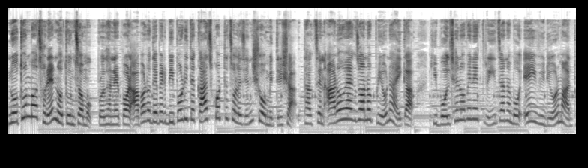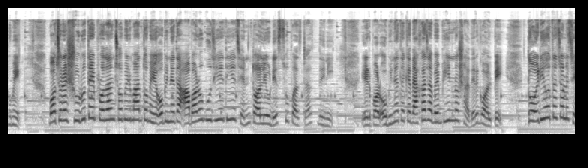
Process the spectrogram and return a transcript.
নতুন বছরে নতুন চমক। প্রধানের পর আবারও দেবের বিপরীতে কাজ করতে চলেছেন সৌমিত্রিষা থাকছেন আরও এক জনপ্রিয় নায়িকা। কি বলছেন অভিনেত্রী? জানাব এই ভিডিওর মাধ্যমে। বছরের শুরুতেই প্রধান ছবির মাধ্যমে অভিনেতা আবারও বুঝিয়ে দিয়েছেন টলিউডের সুপারস্টার তিনি। এরপর অভিনেতাকে দেখা যাবে ভিন্ন স্বাদের গল্পে। তৈরি হতে চলেছে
